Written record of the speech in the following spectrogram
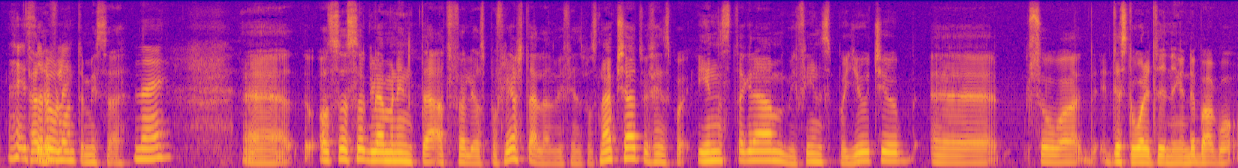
det är så det får man roligt. inte missa. Nej. Eh, och så, så glömmer ni inte att följa oss på fler ställen. Vi finns på Snapchat, vi finns på Instagram, vi finns på Youtube. Eh, så det står i tidningen, det är bara att gå och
